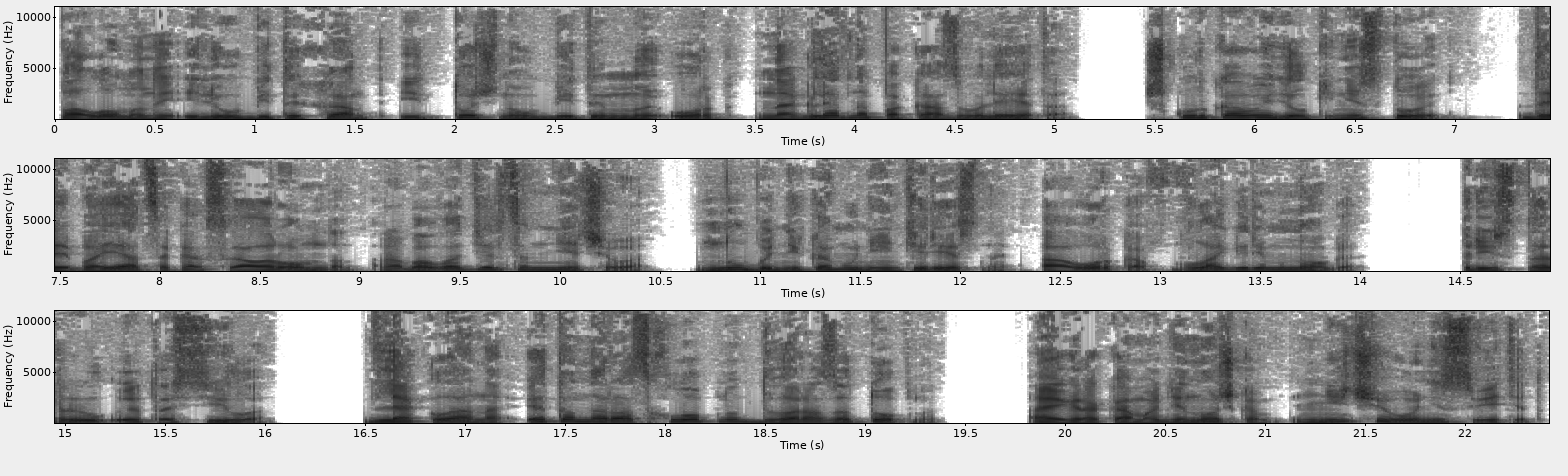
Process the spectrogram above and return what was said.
Поломанный или убитый хант и точно убитый мной орк наглядно показывали это. Шкурка выделки не стоит, да и бояться, как сказал Ромдан, рабовладельцам нечего. Нубы никому не интересны, а орков в лагере много. Триста рыл – это сила. Для клана это на раз хлопнут, два раза топнут, а игрокам-одиночкам ничего не светит.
